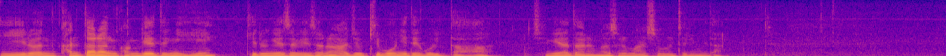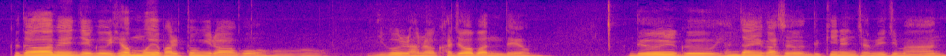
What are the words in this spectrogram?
이런 간단한 관계 등이 기능 해석에서는 아주 기본이 되고 있다. 중요하다는 것을 말씀을 드립니다. 그 다음에 이제 그 현무의 발동이라고 어, 이걸 하나 가져와 봤는데요. 늘 그 현장에 가서 느끼는 점이지만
